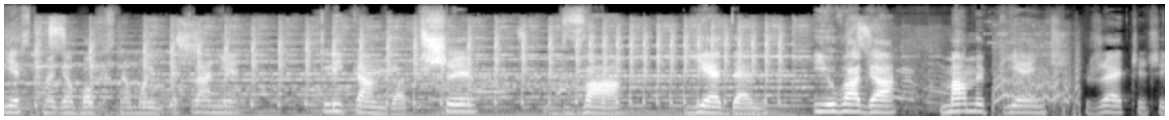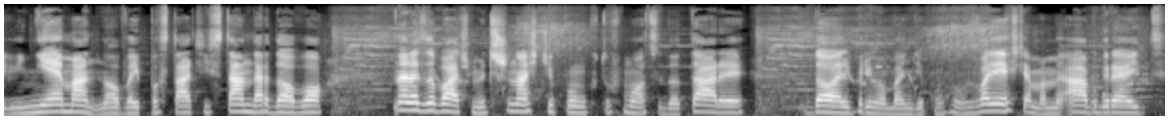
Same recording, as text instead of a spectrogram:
jest Megabox na moim ekranie, klikam za 3, 2, 1 i uwaga, mamy 5 rzeczy, czyli nie ma nowej postaci standardowo. No ale zobaczmy, 13 punktów mocy do Tary, do El Primo będzie punktów 20, mamy upgrade,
